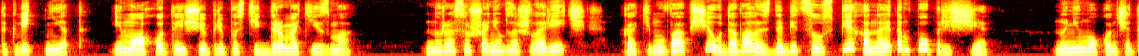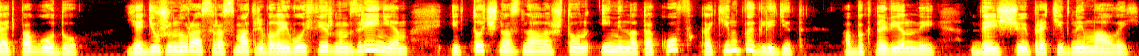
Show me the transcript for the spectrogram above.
так ведь нет, ему охота еще и припустить драматизма. Но раз уж о нем зашла речь, как ему вообще удавалось добиться успеха на этом поприще? Но не мог он читать погоду – я дюжину раз рассматривала его эфирным зрением и точно знала, что он именно таков, каким выглядит. Обыкновенный, да еще и противный малый.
